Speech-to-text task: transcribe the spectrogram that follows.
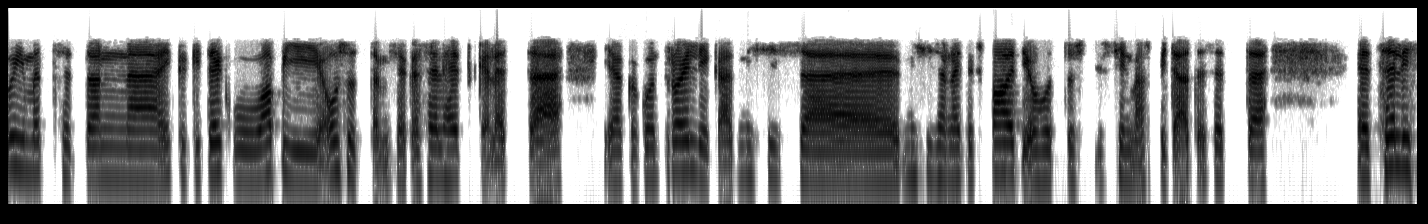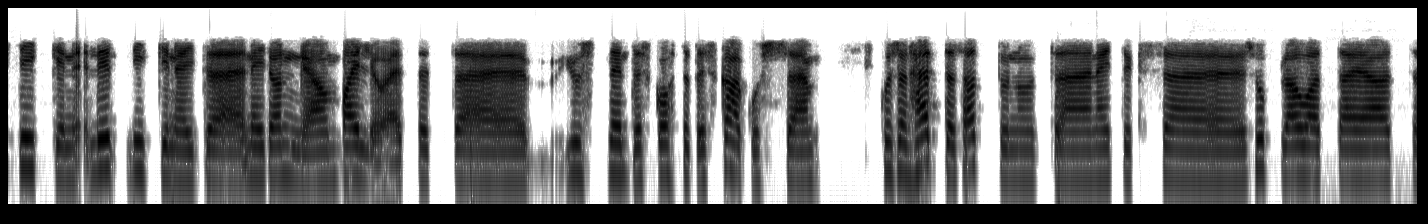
põhimõtteliselt on äh, ikkagi tegu abi osutamisega sel hetkel, et äh, ja ka kontrolliga, et mis siis, äh, mis siis on näiteks paadiohutust just silmas pidades, et et sellist liiki, liiki neid, neid on ja on palju, et, et just nendes kohtades ka, kus kus on hätta sattunud näiteks supplauatajad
